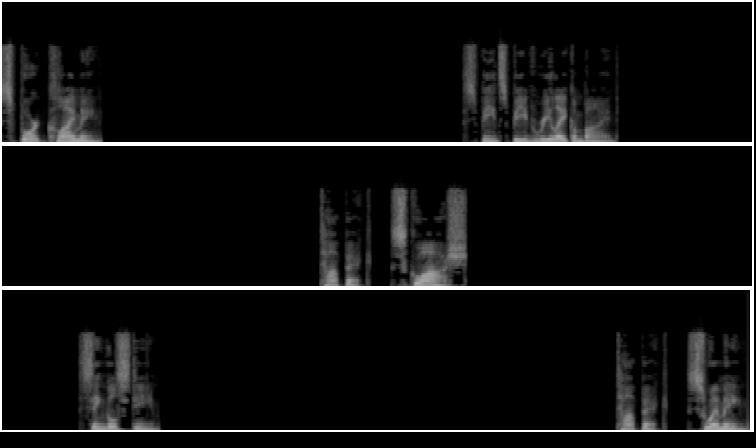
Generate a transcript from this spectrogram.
Sport climbing Speed Speed relay combined Squash Single steam Swimming.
